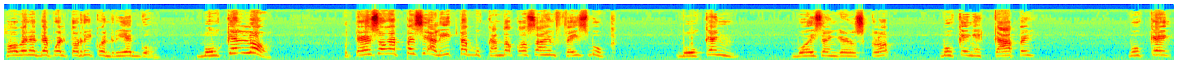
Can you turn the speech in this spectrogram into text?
Jóvenes de Puerto Rico en riesgo. Búsquenlo. Ustedes son especialistas buscando cosas en Facebook. Busquen Boys and Girls Club, busquen Escape, busquen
